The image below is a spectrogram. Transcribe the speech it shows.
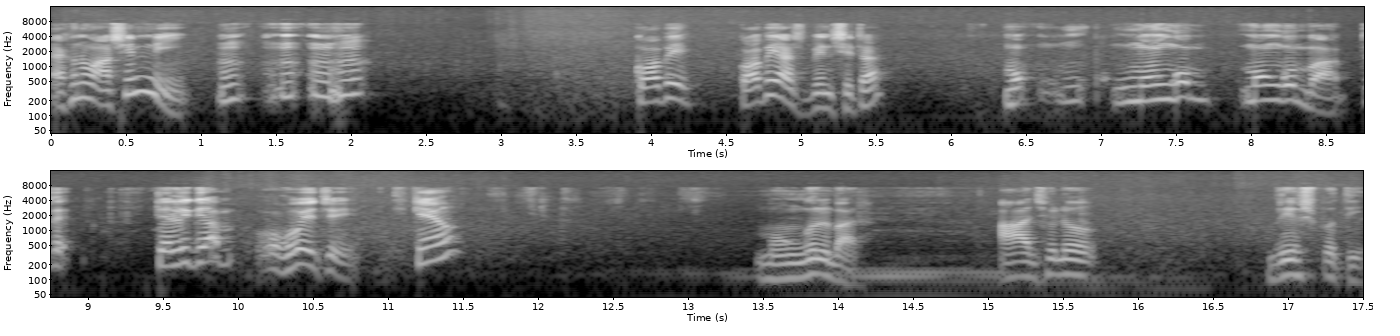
এখনও আসেননি। কবে কবে আসবেন সেটা? ম- ম- মঙ্গ মঙ্গলবার টেলিগ্রাম হয়েছে। কেন? মঙ্গলবার। আজ হলো বৃহস্পতি।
